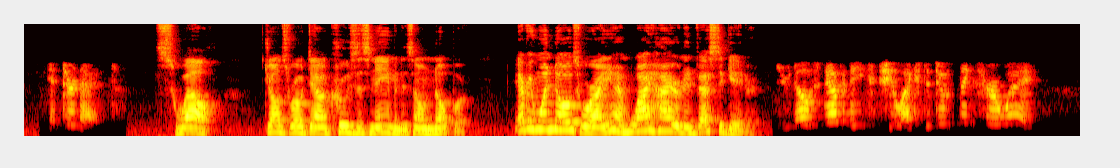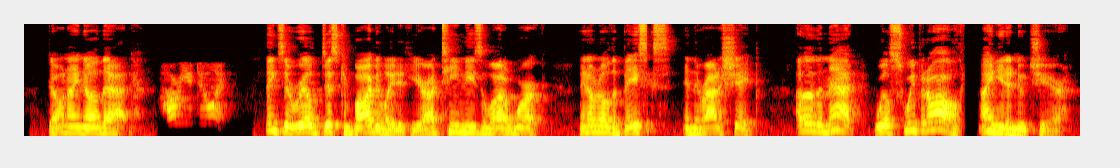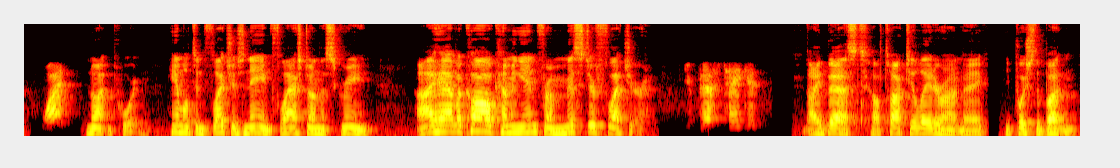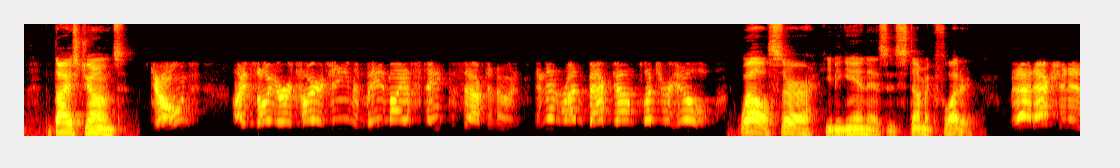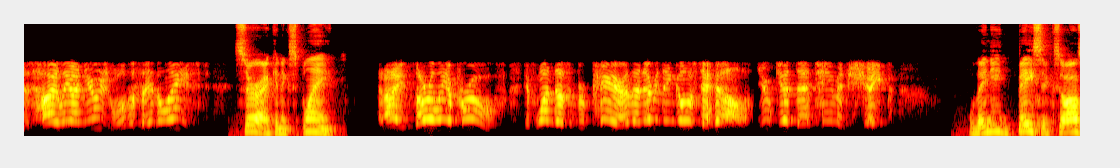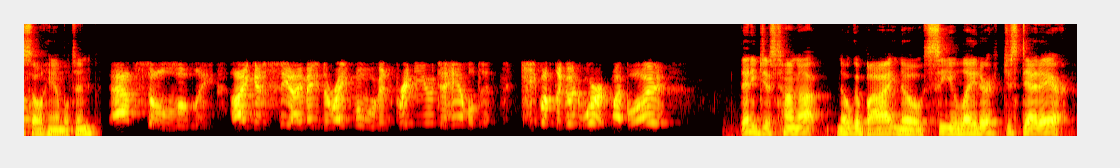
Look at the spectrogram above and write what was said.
Swell. Jones wrote down Cruz's name in his own notebook. Everyone knows where I am. Why hire an investigator? You know Stephanie. She likes to do things her way. Don't I know that? How are you doing? Things are real discombobulated here. Our team needs a lot of work. They don't know the basics, and they're out of shape. Other than that, we'll sweep it all. I need a new chair. What? Not important. Hamilton Fletcher's name flashed on the screen. I have a call coming in from Mr. Fletcher. You best take it. I best. I'll talk to you later, Aunt May. He pushed the button. Matthias Jones. Jones? I saw your entire team invade my estate this afternoon and then run back down Fletcher Hill. Well, sir, he began as his stomach fluttered. That action is highly unusual, to say the least. Sir, I can explain. And I thoroughly approve. If one doesn't prepare, then everything goes to hell. You get that team in shape. Well, they need basics also, Hamilton. Absolutely. I can see I made the right move in bringing you to Hamilton. Keep up the good work, my boy. Then he just hung up. No goodbye, no see you later, just dead air.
